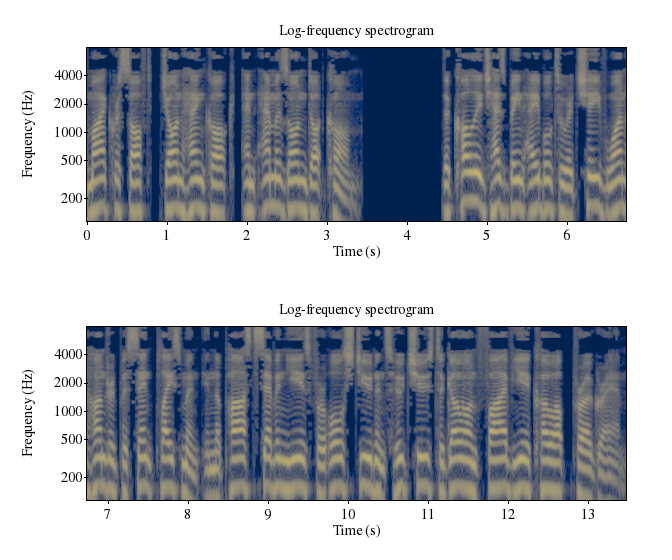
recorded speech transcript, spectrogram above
Microsoft, John Hancock, and Amazon.com. The college has been able to achieve 100% placement in the past seven years for all students who choose to go on five-year co-op program.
